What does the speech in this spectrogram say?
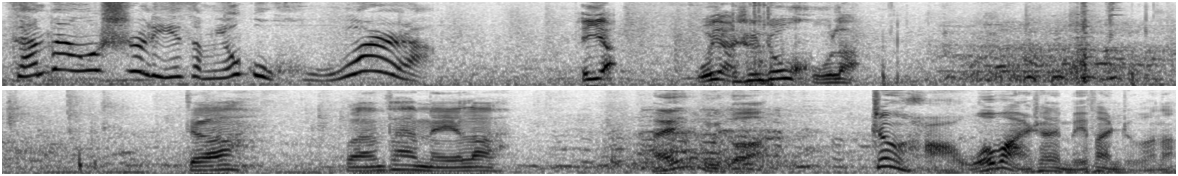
咱办公室里怎么有股糊味儿啊？哎呀，我养生粥糊了。得，晚饭没了。哎，宇哥，正好我晚上也没饭辙呢，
